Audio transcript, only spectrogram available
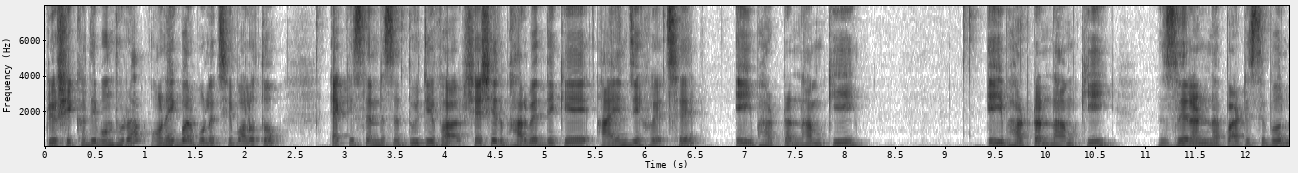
প্রিয় শিক্ষার্থী বন্ধুরা, অনেকবার বলেছি বলতো, একই সেন্টেন্সের দুইটি ভার্ব শেষের ভার্বের দিকে আইএনজি হয়েছে, এই ভার্বটার নাম কি? এই ভার্বটার নাম কি? জেরান্না পার্টিসিপল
